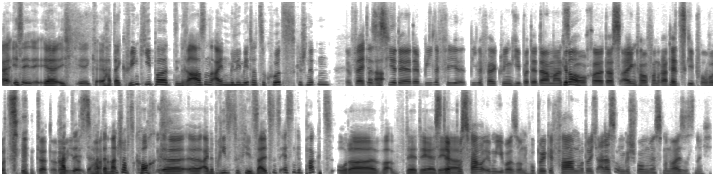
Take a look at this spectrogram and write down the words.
Äh, ist, äh, äh, ich äh, hat der Greenkeeper den Rasen einen Millimeter zu kurz geschnitten? Vielleicht ist Ah. es hier der der Bielefeld Bielefeld Greenkeeper, der damals Genau. auch, äh, das Eigentor von Radetzky provoziert hat, oder Hat das hat der war. Mannschaftskoch, äh, äh, eine Prise zu viel Salz ins Essen gepackt oder wa der der Ist der der Busfahrer irgendwie über so 'n Huppel gefahren, wodurch alles umgeschwungen ist? Man weiß es nicht.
